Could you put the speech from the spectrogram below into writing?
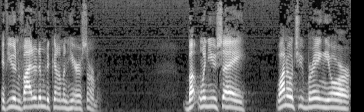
if you invited them to come and hear a sermon. But when you say, why don't you bring your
